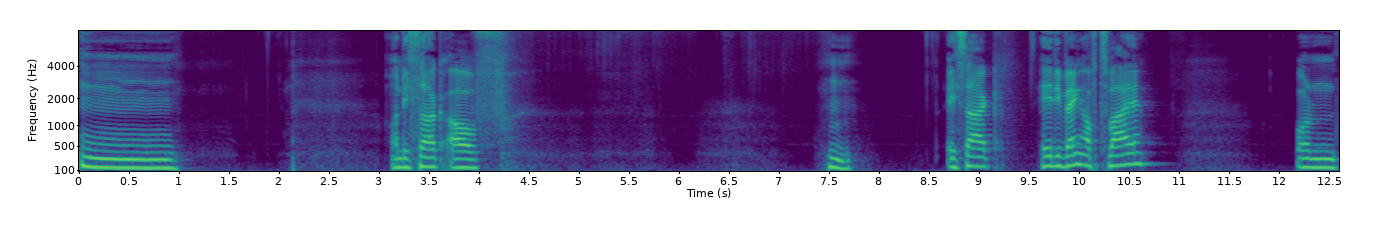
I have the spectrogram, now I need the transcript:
Mm. Und ich sag auf. Hm. Ich sag Hedi Weng auf zwei und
